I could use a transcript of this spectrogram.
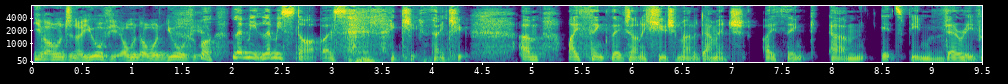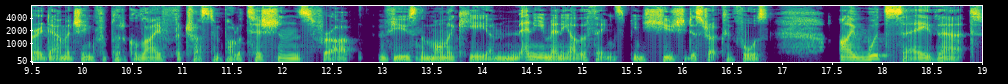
Yeah, but I want to know your view. I want, I want your view. Well, let me let me start by saying thank you, thank you. Um, I think they've done a huge amount of damage. I think um, it's been very, very damaging for political life, for trust in politicians, for our views of the monarchy, and many, many other things. It's Been a hugely destructive force. I would say that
